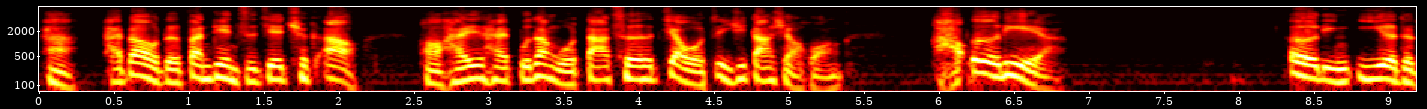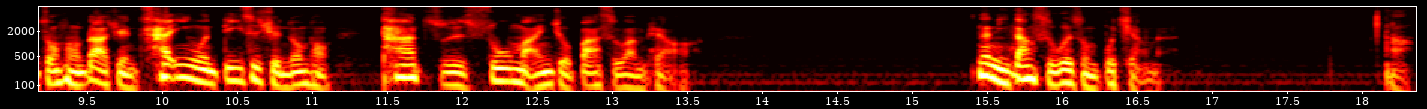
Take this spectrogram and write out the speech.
哈，还把我的饭店直接 check out。好，还还不让我搭车，叫我自己去搭小黄，好恶劣啊！二零一二的总统大选，蔡英文第一次选总统，他只输马英九八十万票啊！那你当时为什么不讲呢？啊，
